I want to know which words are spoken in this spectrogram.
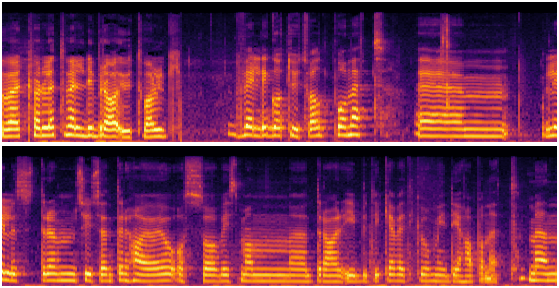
I hvert fall et veldig bra utvalg. Veldig godt utvalg på nett. Um, Lillestrøm sysenter har jo også, hvis man eh, drar i butikk Jeg vet ikke hvor mye de har på nett, men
